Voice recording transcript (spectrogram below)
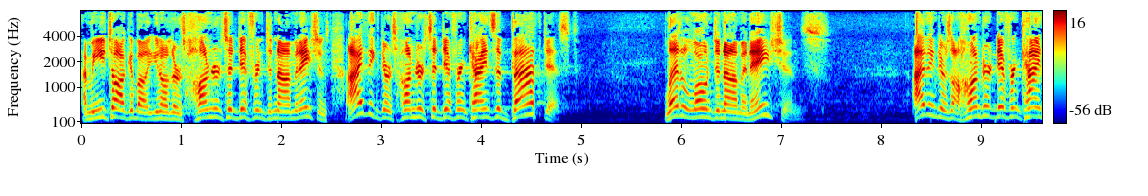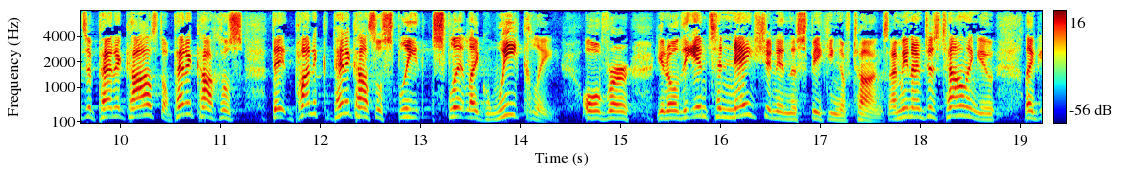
I mean, you talk about, you know, there's hundreds of different denominations. I think there's hundreds of different kinds of Baptist, let alone denominations. I think there's a hundred different kinds of Pentecostal. Pentecostals, they, Pentecostal split, split like weekly over, you know, the intonation in the speaking of tongues. I mean, I'm just telling you, like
